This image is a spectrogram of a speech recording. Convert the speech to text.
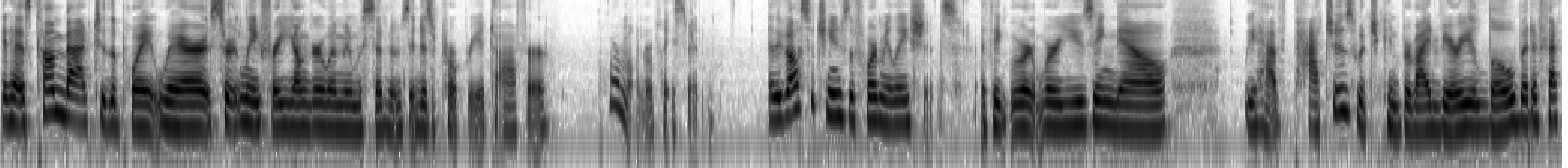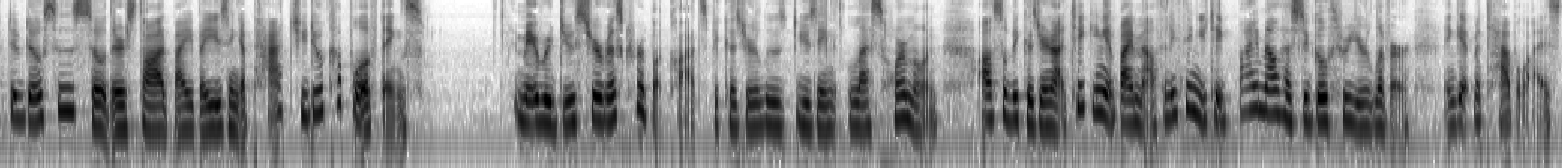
it. it has come back to the point where certainly for younger women with symptoms, it is appropriate to offer hormone replacement. And they've also changed the formulations. I think we're, we're using now, we have patches which can provide very low but effective doses. So there's thought by, by using a patch, you do a couple of things. It may reduce your risk for blood clots because you're lose, using less hormone. Also, because you're not taking it by mouth. Anything you take by mouth has to go through your liver and get metabolized.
